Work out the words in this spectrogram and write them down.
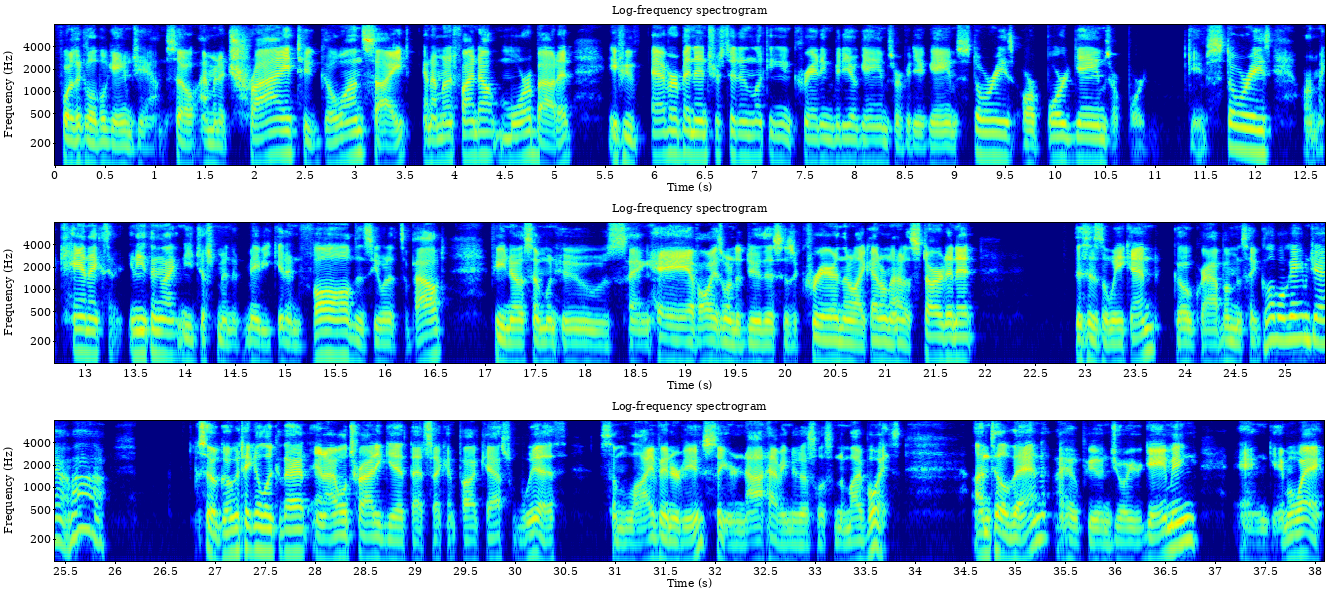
for the Global Game Jam. So I'm going to try to go on site and I'm going to find out more about it. If you've ever been interested in looking at creating video games or video game stories or board games or board game stories or mechanics or anything like that, you just maybe get involved and see what it's about. If you know someone who's saying, Hey, I've always wanted to do this as a career, and they're like, I don't know how to start in it, this is the weekend. Go grab them and say, Global Game Jam. Ah. So go take a look at that, and I will try to get that second podcast with some live interviews so you're not having to just listen to my voice. Until then, I hope you enjoy your gaming and game away.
